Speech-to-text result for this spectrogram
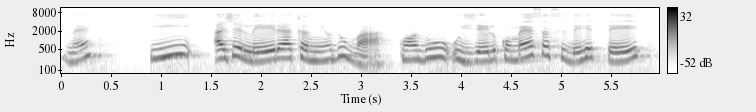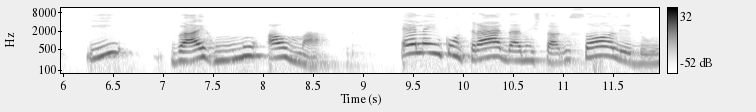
né? E a geleira a caminho do mar, quando o gelo começa a se derreter e vai rumo ao mar. Ela é encontrada no estado sólido,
